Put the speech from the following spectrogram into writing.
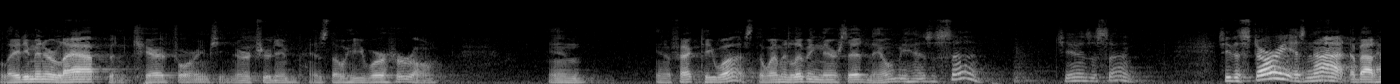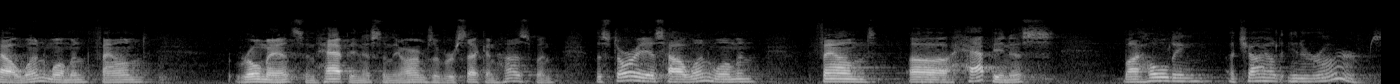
laid him in her lap and cared for him. She nurtured him as though he were her own. And in effect, he was. The women living there said, Naomi has a son. She has a son. See, the story is not about how one woman found romance and happiness in the arms of her second husband. The story is how one woman found uh, happiness by holding a child in her arms.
